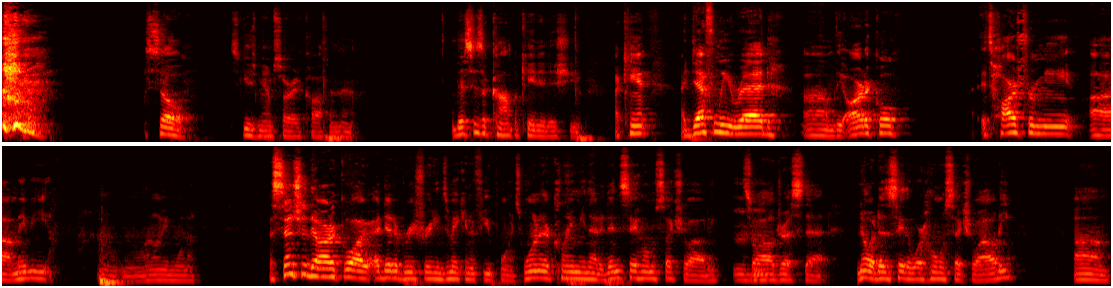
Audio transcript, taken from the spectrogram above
Yep. So, excuse me, I'm sorry to cough in that. This is a complicated issue. I can't. I definitely read um, the article. It's hard for me. Uh, maybe I don't know. I don't even want to. Essentially, the article I, I did a brief reading is making a few points. One, they're claiming that it didn't say homosexuality, so Mhm. I'll address that. No, it doesn't say the word homosexuality, um,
